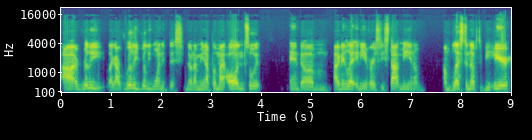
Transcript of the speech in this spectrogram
I really, like, I really, really wanted this. You know what I mean? I put my all into it, and um, I didn't let any adversity stop me. And I'm, I'm blessed enough to be here,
